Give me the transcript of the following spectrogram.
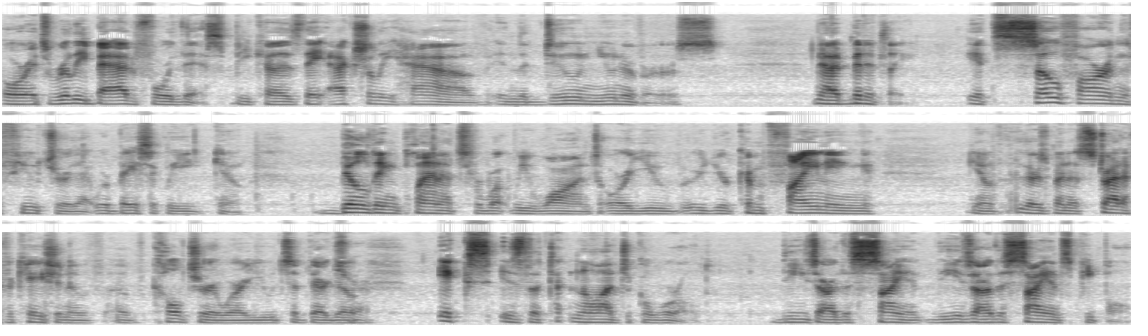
or it's really bad for this because they actually have in the Dune universe. Now, admittedly, it's so far in the future that we're basically, you know, building planets for what we want, or you or you're confining. You know, there's been a stratification of, of culture where you would sit there and go, Sure. X is the technological world. These are the science. These are the science people,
